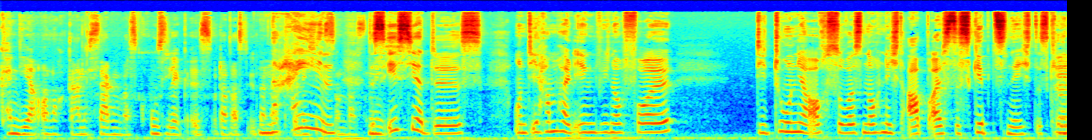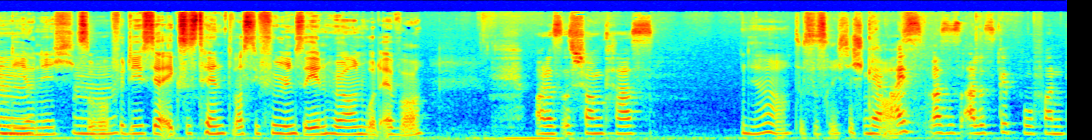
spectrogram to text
können die ja auch noch gar nicht sagen, was gruselig ist oder was übernatürlich Nein, ist und was nicht. Das ist ja das. Und die haben halt irgendwie noch voll, die tun ja auch sowas noch nicht ab, als das gibt's nicht. Das kennen mm. die ja nicht. Mm. So, für die ist ja existent, was sie fühlen, sehen, hören, whatever. Oh, das ist schon krass. Ja, das ist richtig krass. Wer weiß, was es alles gibt, wovon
